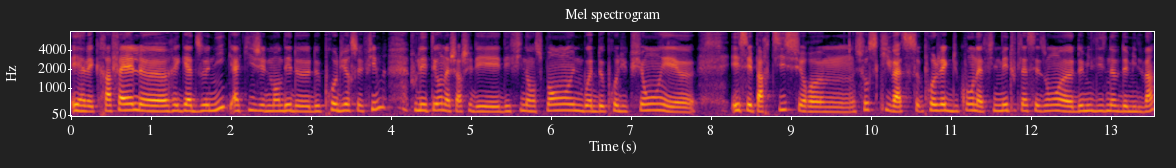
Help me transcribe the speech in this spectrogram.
et avec Raphaël euh, Regazzoni, à qui j'ai demandé de, de, produire ce film. Tout l'été, on a cherché des, des, financements, une boîte de production, et, euh, et c'est parti sur, euh, sur Skivas, ce projet que du coup on a filmé toute la saison 2019-2020.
